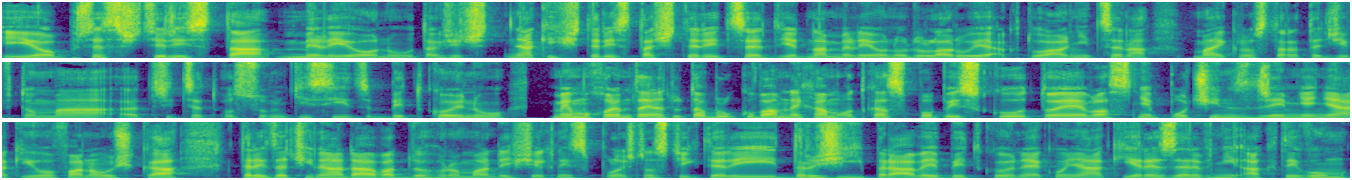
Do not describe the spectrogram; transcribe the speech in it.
Jo, přes 400 milionů, takže č- nějakých 441 milionů dolarů je aktuální cena. MicroStrategy v tom má 38 eh, tisíc bitcoinů. Mimochodem tady na tu tabulku vám nechám odkaz v popisku, to je vlastně počin zřejmě nějakého fanouška, který začíná dávat dohromady všechny společnosti, které drží právě bitcoin jako nějaký rezervní aktivum.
